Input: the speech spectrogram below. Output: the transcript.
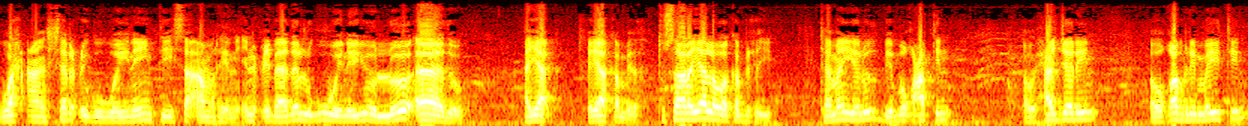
wax aan sharcigu weynayntiisa amrin in cibaado lagu weyneeyooo loo aado ayaa ayaa ka mid ah. Tusaalayaalla waa ka bixiyey. Kaman yalud bibuqcatin aw xajarin aw qabri meytin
